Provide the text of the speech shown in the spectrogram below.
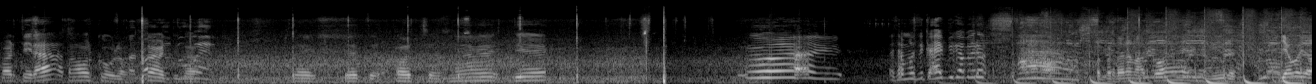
Por tirar, toma por culo. Un momentito. 6, 7, 8, 9, 10. ¡Uy! Esa música épica, pero. ¡Ah! Perdona más cosas en mi vida. Llevo yo.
